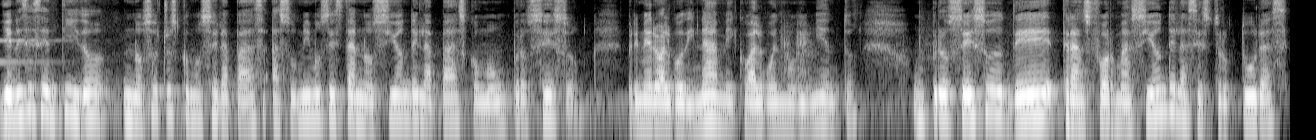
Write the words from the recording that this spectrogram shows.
Y en ese sentido, nosotros como Paz asumimos esta noción de la paz como un proceso, primero algo dinámico, algo en movimiento, un proceso de transformación de las estructuras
